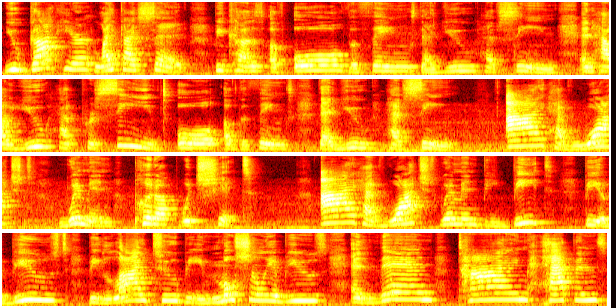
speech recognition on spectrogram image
You got here, like I said, because of all the things that you have seen and how you have perceived all of the things that you have seen. I have watched women put up with shit. I have watched women be beat be abused, be lied to, be emotionally abused, and then time happens,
